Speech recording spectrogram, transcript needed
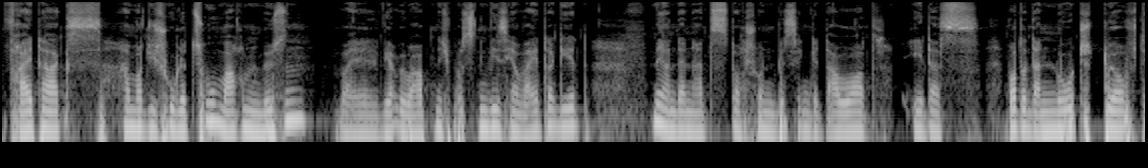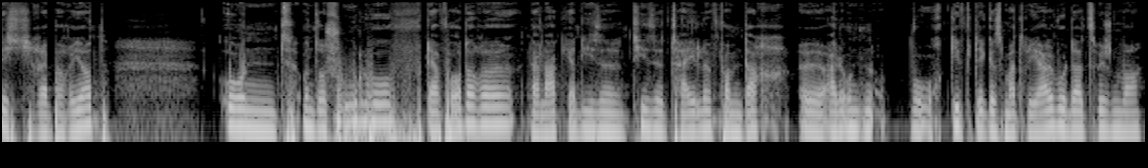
freitags haben wir die Schule zumachen müssen, weil wir überhaupt nicht wussten, wie es hier weitergeht. Ja, und dann hat es doch schon ein bisschen gedauert, ehe das wurde dann notdürftig repariert. Und unser Schulhof, der vordere, da lag ja diese, diese Teile vom Dach, äh, alle unten, wo auch giftiges Material, wo dazwischen war,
